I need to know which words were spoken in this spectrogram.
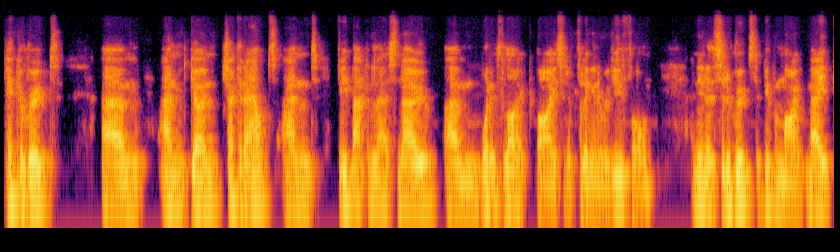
pick a route um, and go and check it out and feedback and let us know um, what it's like by sort of filling in a review form. And, you know, the sort of routes that people might make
